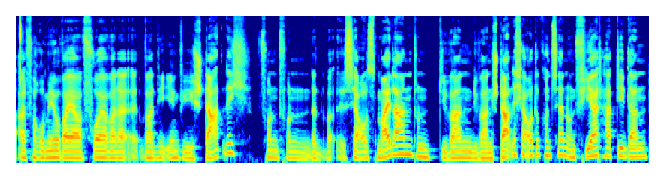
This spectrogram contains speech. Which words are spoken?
Äh, Alfa Romeo war ja vorher war, da, war die irgendwie staatlich von von das ist ja aus Mailand und die waren die waren staatlicher Autokonzern und Fiat hat die dann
